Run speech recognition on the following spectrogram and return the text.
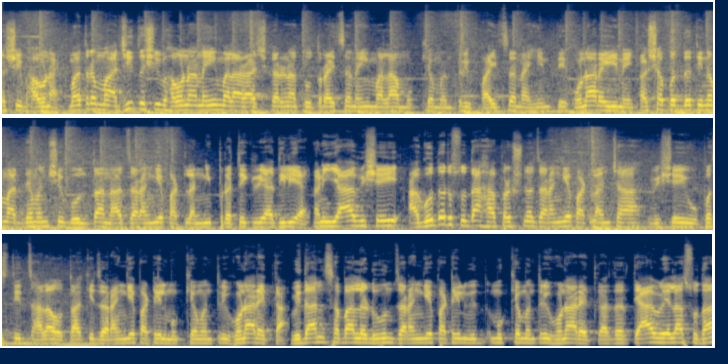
तशी भावना आहे. मात्र माझी तशी भावना नाही मला राजकारणात उतरायचं नाही मला मुख्यमंत्री व्हायचं नाही ते होणारही नाही. अशा पद्धतीनं माध्यमांशी बोलताना जरांगे पाटलांनी प्रतिक्रिया दिली आहे. आणि याविषयी अगोदर सुद्धा हा प्रश्न जरांगे पाटलांच्या विषयी उपस्थित झाला होता की जरांगे पाटील मुख्यमंत्री होणार आहेत का? विधानसभा लढवून जरांगे पाटील मुख्यमंत्री होणार आहेत का? तर त्यावेळेला सुद्धा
